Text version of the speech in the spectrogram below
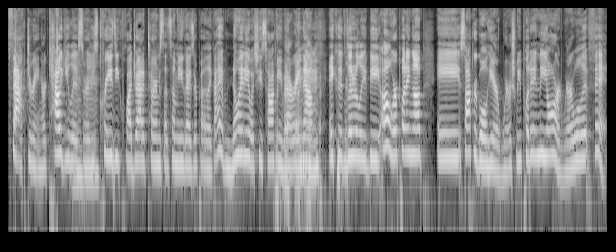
factoring or calculus or Mm-hmm. these crazy quadratic terms that some of you guys are probably like, I have no idea what she's talking about right now. it could literally be, oh, we're putting up a soccer goal here. Where should we put it in the yard? Where will it fit?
